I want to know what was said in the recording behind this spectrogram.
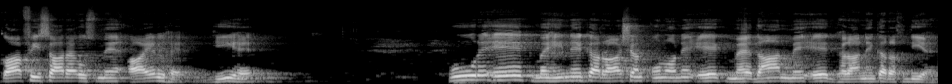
کافی سارا اس میں آئل ہے، گھی ہے۔ پورے ایک مہینے کا راشن انہوں نے ایک میدان میں ایک گھرانے کا رکھ دیا ہے۔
